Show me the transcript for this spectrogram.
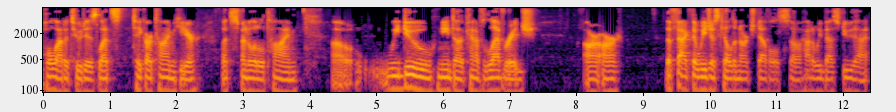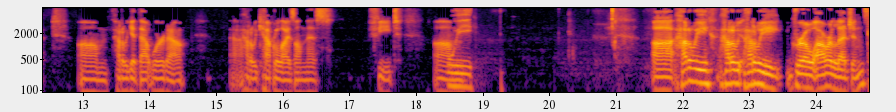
whole attitude is let's take our time here. Let's spend a little time. Uh, we do need to kind of leverage our, our the fact that we just killed an archdevil. So how do we best do that? Um, how do we get that word out? Uh, how do we capitalize on this feat? Um, we uh, how do we how do we how do we grow our legends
